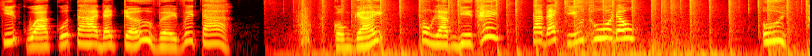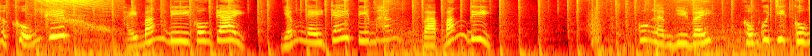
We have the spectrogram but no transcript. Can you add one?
Chiếc quạt của ta đã trở về với ta. Con gái, con làm gì thế? Ta đã chịu thua đâu. Ôi, thật khủng khiếp. Hãy bắn đi con trai, nhắm ngay trái tim hắn và bắn đi. Con làm gì vậy? Không có chiếc cung,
